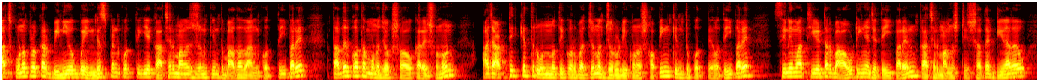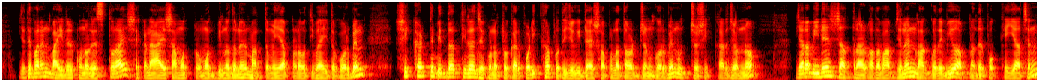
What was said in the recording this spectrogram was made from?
আজ কোনো প্রকার বিনিয়োগ বা ইনভেস্টমেন্ট করতে গিয়ে কাছের মানুষজন কিন্তু বাধা দান করতেই পারে। তাদের কথা মনোযোগ সহকারে শুনুন। আজ আর্থিক ক্ষেত্রে উন্নতি করবার জন্য জরুরি কোনো শপিং কিন্তু করতে হতেই পারে। সিনেমা থিয়েটার বা আউটিংয়ে যেতেই পারেন। কাছের মানুষটির সাথে ডিনারেও যেতে পারেন। বাইরের কোনো রেস্তোরাঁয়। সেখানে আয় সামত প্রমোদ বিনোদনের মাধ্যমেই আপনারা অতিবাহিত করবেন। শিক্ষার্থী, বিদ্যার্থীরা যে কোনো প্রকার পরীক্ষা প্রতিযোগিতায় সফলতা অর্জন করবেন উচ্চশিক্ষার জন্য। যারা বিদেশ যাত্রার কথা ভাবছিলেন, ভাগ্যদেবীও আপনাদের পক্ষেই আছেন।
